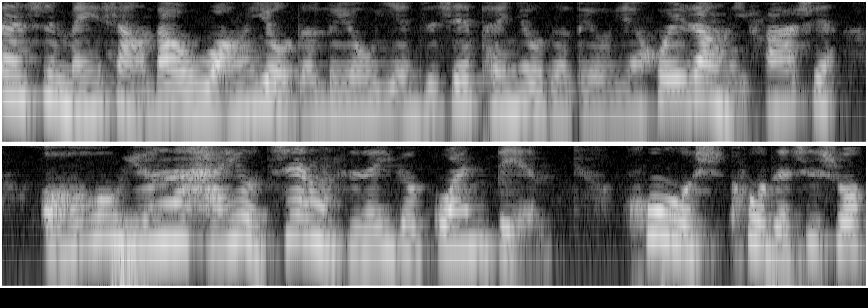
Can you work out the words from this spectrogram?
但是没想到网友的留言，这些朋友的留言会让你发现，哦，原来还有这样子的一个观点，或或者是说，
